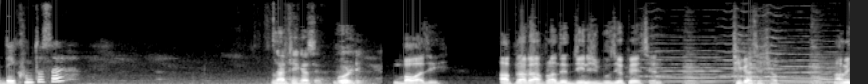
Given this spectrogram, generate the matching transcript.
দেখুন তো স্যার। না ঠিক আছে গোল্ডি। বাবাজি আপনারা আপনাদের জিনিস বুঝে পেয়েছেন। ঠিক আছে সব। আমি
